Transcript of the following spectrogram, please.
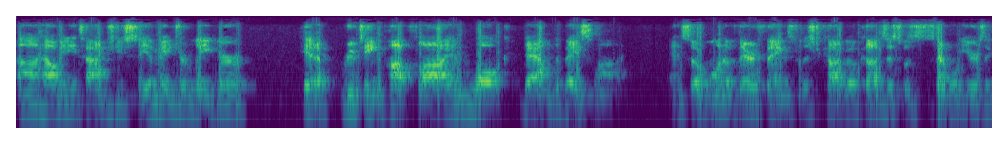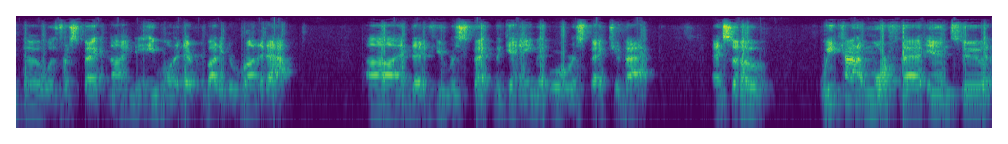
Uh, how many times you see a major leaguer hit a routine pop fly and walk down the baseline. And so one of their things for the Chicago Cubs, this was several years ago, was respect 90. He wanted everybody to run it out. Uh, and that if you respect the game, it will respect you back. And so we kind of morphed that into, and,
